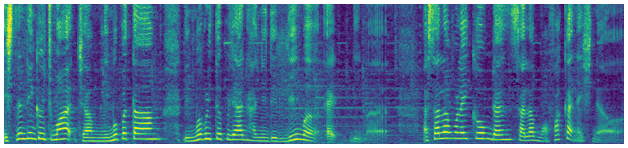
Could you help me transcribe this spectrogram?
Isnin hingga Jumaat jam 5 petang. 5 berita pilihan hanya di 5 at 5. Assalamualaikum dan salam muafakat nasional.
